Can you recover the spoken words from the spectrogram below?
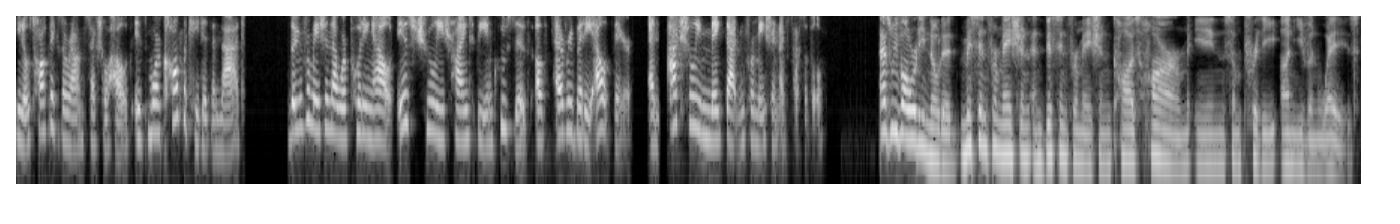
you know, topics around sexual health is more complicated than that. The information that we're putting out is truly trying to be inclusive of everybody out there and actually make that information accessible. As we've already noted, misinformation and disinformation cause harm in some pretty uneven ways.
